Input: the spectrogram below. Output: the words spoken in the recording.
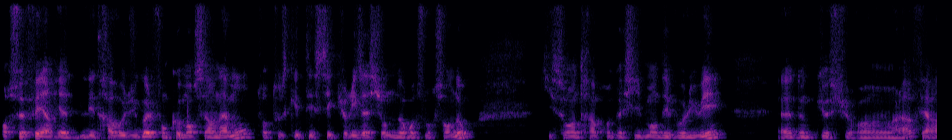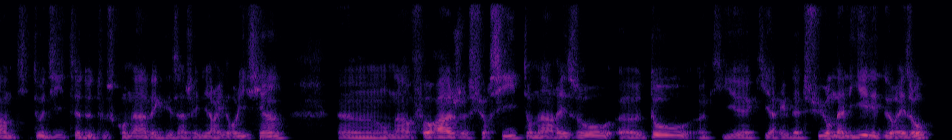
Pour ce faire, il y a, les travaux du Golfe ont commencé en amont sur tout ce qui était sécurisation de nos ressources en eau, qui sont en train progressivement d'évoluer. Euh, donc sur euh, voilà, faire un petit audit de tout ce qu'on a avec des ingénieurs hydrauliciens. Euh, on a un forage sur site, on a un réseau euh, d'eau euh, qui, qui arrive là-dessus. On a lié les deux réseaux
